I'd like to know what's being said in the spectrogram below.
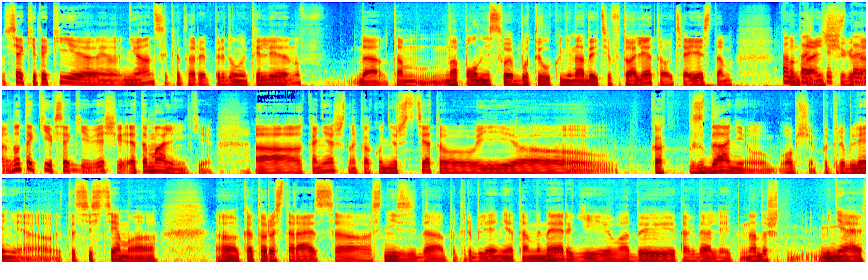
всякие такие э, нюансы, которые придумают. Или, ну, да, там наполнить свою бутылку, не надо идти в туалет, а у тебя есть там фонтанчик, фонтанчик да. Ну, такие всякие mm-hmm. вещи, это маленькие. А, конечно, как университету и э, как к зданию общее потребление. Это система, э, которая старается снизить да, потребление там, энергии, воды и так далее. Надо менять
